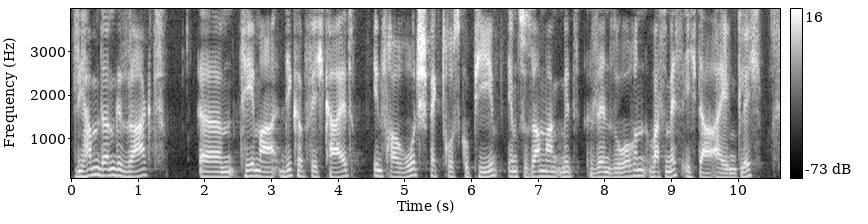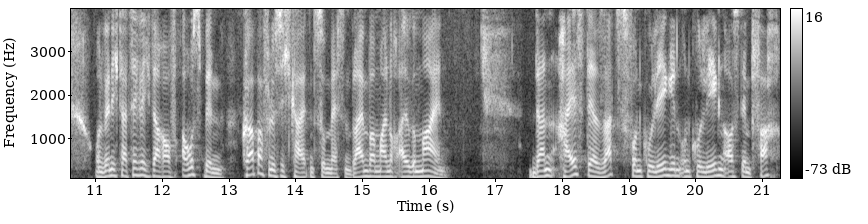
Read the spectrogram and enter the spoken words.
Sie haben dann gesagt, ähm, Thema Dickköpfigkeit, Infrarotspektroskopie im Zusammenhang mit Sensoren. Was messe ich da eigentlich? Und wenn ich tatsächlich darauf aus bin, Körperflüssigkeiten zu messen, bleiben wir mal noch allgemein, dann heißt der Satz von Kolleginnen und Kollegen aus dem Fach,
